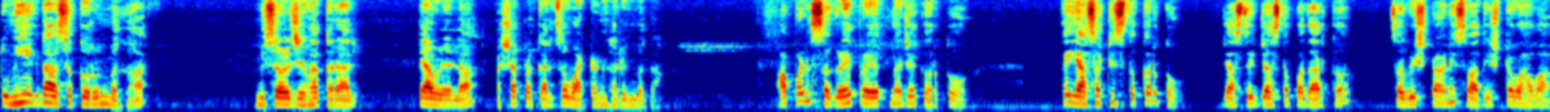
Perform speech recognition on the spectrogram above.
तुम्ही एकदा असं करून बघा. मिसळ जेव्हा कराल त्यावेळेला अशा प्रकारचं वाटण घालून बघा. आपण सगळे प्रयत्न जे करतो ते यासाठीच तर करतो. जास्तीत जास्त पदार्थ चविष्ट आणि स्वादिष्ट व्हावा.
